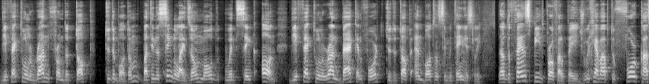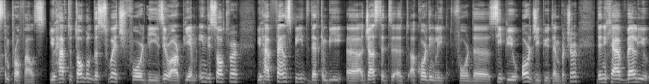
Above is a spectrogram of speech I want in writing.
the effect will run from the top to the bottom, but in a single light zone mode with sync on. The effect will run back and forth to the top and bottom simultaneously. Now the fan speed profile page, we have up to 4 custom profiles. You have to toggle the switch for the 0 RPM in the software. You have fan speed that can be uh, adjusted uh, accordingly for the CPU or GPU temperature. Then you have value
